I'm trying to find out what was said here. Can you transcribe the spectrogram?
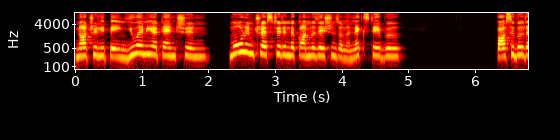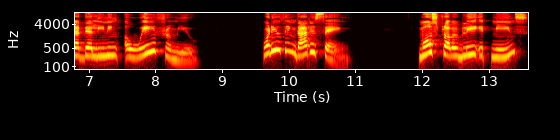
not really paying you any attention, more interested in the conversations on the next table. Possible that they're leaning away from you. What do you think that is saying? Most probably, it means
